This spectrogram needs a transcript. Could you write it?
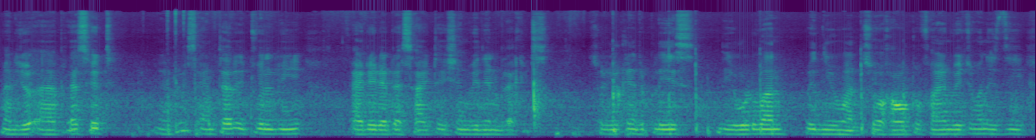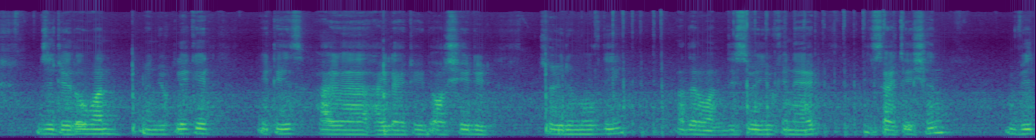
when you uh, press it and press enter it will be added as a citation within brackets. So you can replace the old one with new one. So how to find which one is the Zotero one? When you click it it is high, uh, highlighted or shaded so you remove the other one. This way you can add the citation with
